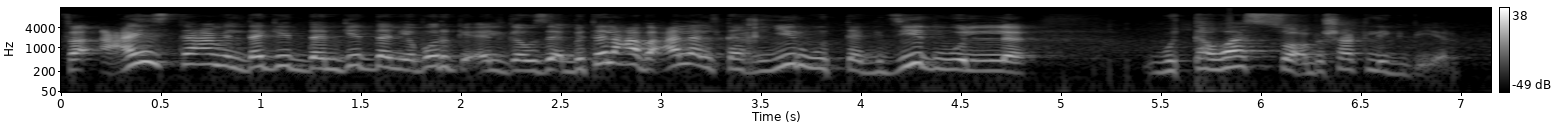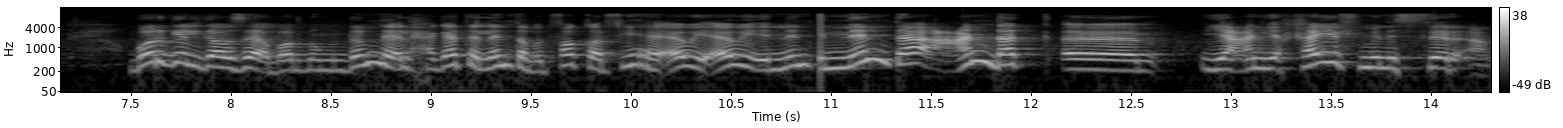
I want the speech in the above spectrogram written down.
فعايز تعمل ده جدا جدا يا برج الجوزاء. بتلعب على التغيير والتجديد وال والتوسع بشكل كبير. برج الجوزاء برضو من ضمن الحاجات اللي انت بتفكر فيها قوي قوي ان انت ان انت عندك يعني خايف من السرقة.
